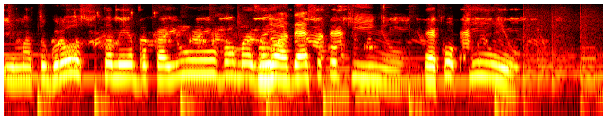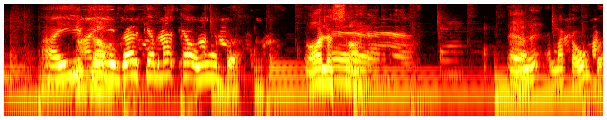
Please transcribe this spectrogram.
em Mato Grosso também é bocaiúva, mas aí. Nordeste é coquinho. É coquinho. Aí Legal. tem um lugar que é macaúba. Olha é... só. É, é. é macaúba?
